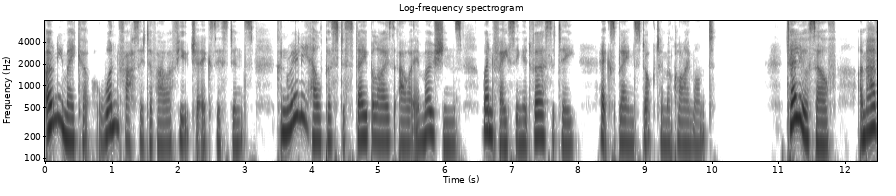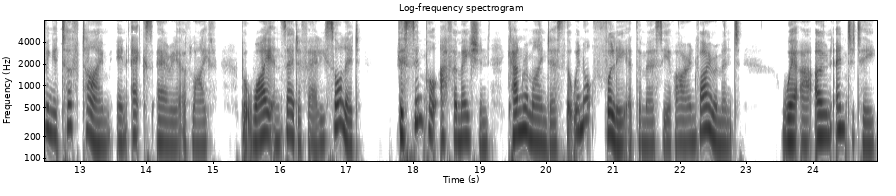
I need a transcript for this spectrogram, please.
only make up one facet of our future existence can really help us to stabilize our emotions when facing adversity, explains Dr. McClymont. Tell yourself, I'm having a tough time in X area of life, but Y and Z are fairly solid. This simple affirmation can remind us that we're not fully at the mercy of our environment. We're our own entity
